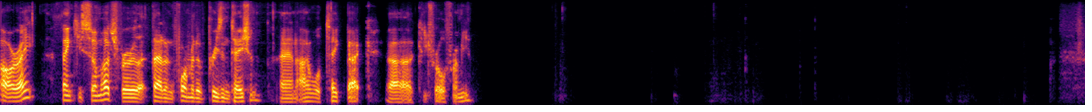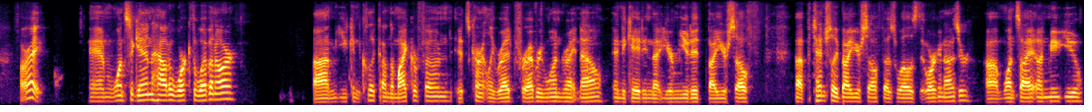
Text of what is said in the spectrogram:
All right. Thank you so much for that informative presentation and I will take back uh, control from you. All right, and once again, how to work the webinar. Um, you can click on the microphone. It's currently red for everyone right now, indicating that you're muted by yourself, uh, potentially by yourself as well as the organizer. Um, once I unmute you,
